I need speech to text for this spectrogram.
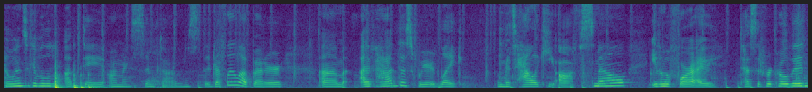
I wanted to give a little update on my symptoms. They're definitely a lot better. Um, I've had this weird like metallic off smell even before I tested for COVID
